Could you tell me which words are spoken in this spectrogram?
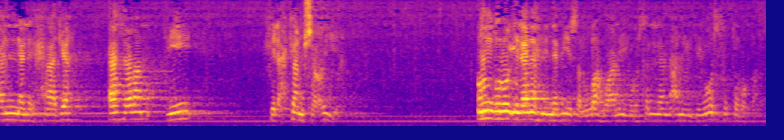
أن للحاجة أثرا في في الأحكام الشرعية. انظروا إلى نهي النبي صلى الله عليه وسلم عن الجلوس في الطرقات.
